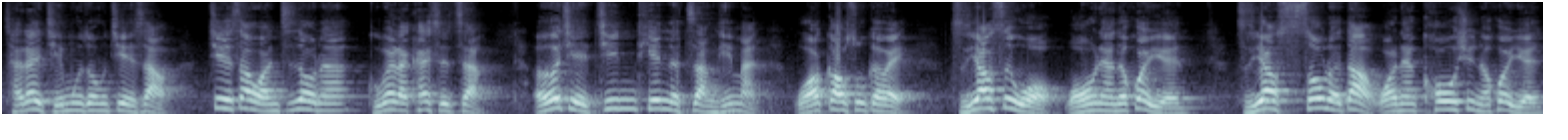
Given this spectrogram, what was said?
才在节目中介绍，介绍完之后呢，股票才开始涨，而且今天的涨停板，我要告诉各位，只要是我王娘的会员，只要收得到王娘扣讯的会员，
